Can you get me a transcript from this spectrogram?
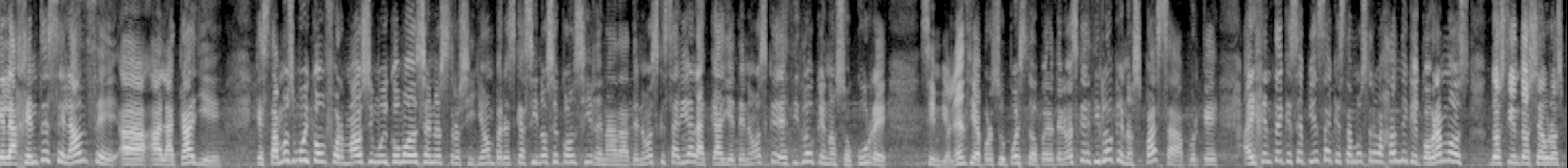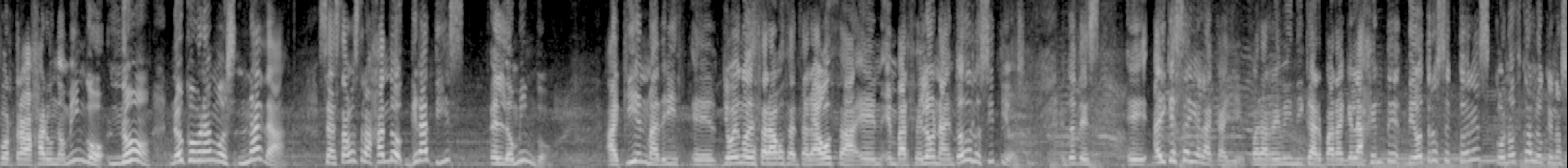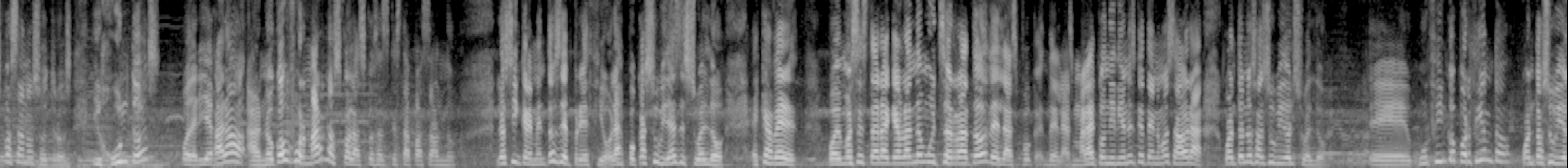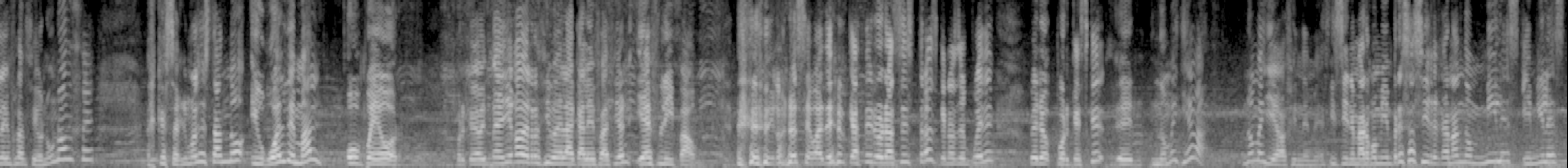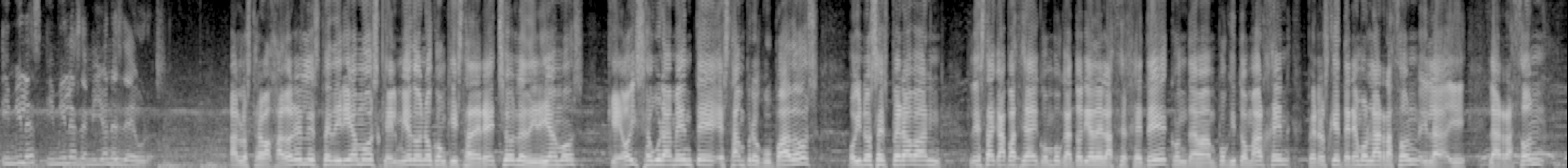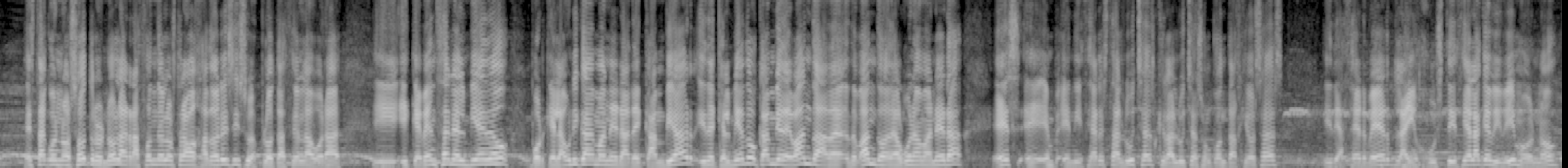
Que la gente se lance a, la calle, que estamos muy conformados y muy cómodos en nuestro sillón, pero es que así no se consigue nada. Tenemos que salir a la calle, tenemos que decir lo que nos ocurre, sin violencia, por supuesto, pero tenemos que decir lo que nos pasa, porque hay gente que se piensa que estamos trabajando y que cobramos 200 euros por trabajar un domingo. No, no cobramos nada. O sea, estamos trabajando gratis el domingo aquí en Madrid, eh, yo vengo de Zaragoza, en Zaragoza, en, en Barcelona, en todos los sitios. Entonces, eh, hay que salir a la calle para reivindicar, para que la gente de otros sectores conozca lo que nos pasa a nosotros y juntos poder llegar a, a no conformarnos con las cosas que está pasando. Los incrementos de precio, las pocas subidas de sueldo. Es que, a ver, podemos estar aquí hablando mucho rato de las, de las malas condiciones que tenemos ahora. ¿Cuánto nos han subido el sueldo? Eh, ¿Un 5%? ¿Cuánto ha subido la inflación? ¿Un 11%? Es que seguimos estando igual de mal o peor. Porque me ha llegado el recibo de la calefacción y he flipado. Digo, no se va a tener que hacer horas extras, que no se puede, pero porque es que eh, no me llega, no me llega a fin de mes. Y sin embargo, mi empresa sigue ganando miles y miles y miles y miles de millones de euros. A los trabajadores les pediríamos que el miedo no conquista derechos, le diríamos que hoy seguramente están preocupados, hoy no se esperaban esta capacidad de convocatoria de la CGT con un poquito margen, pero es que tenemos la razón y la, y la razón está con nosotros, ¿no? La razón de los trabajadores y su explotación laboral. Y, que venzan el miedo, porque la única manera de cambiar y de que el miedo cambie de, banda, de alguna manera es eh, em- iniciar estas luchas, que las luchas son contagiosas y de hacer ver la injusticia en la que vivimos, ¿no?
